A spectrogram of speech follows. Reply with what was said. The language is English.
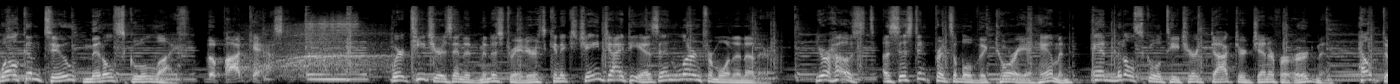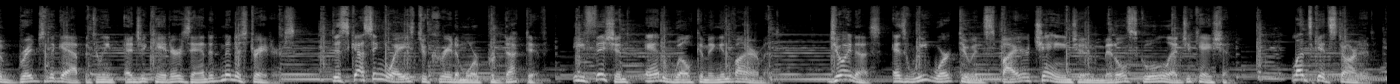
Welcome to Middle School Life, the podcast, where teachers and administrators can exchange ideas and learn from one another. Your hosts, Assistant Principal Victoria Hammond and Middle School teacher Dr. Jennifer Erdman, help to bridge the gap between educators and administrators, discussing ways to create a more productive, efficient, and welcoming environment. Join us as we work to inspire change in middle school education. Let's get started.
